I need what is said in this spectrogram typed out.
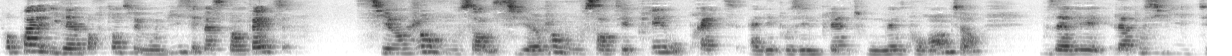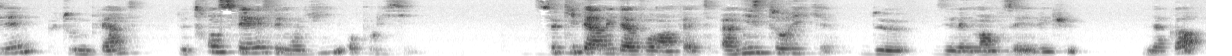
Pourquoi il est important ce mémo de vie? C'est parce qu'en fait, si un jour vous si un jour vous vous sentez prêt ou prête à déposer une plainte ou même courante, vous avez la possibilité, plutôt une plainte, de transférer ces mots de vie aux policiers. Ce qui permet d'avoir en fait un historique de, des événements que vous avez vécus. D'accord?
